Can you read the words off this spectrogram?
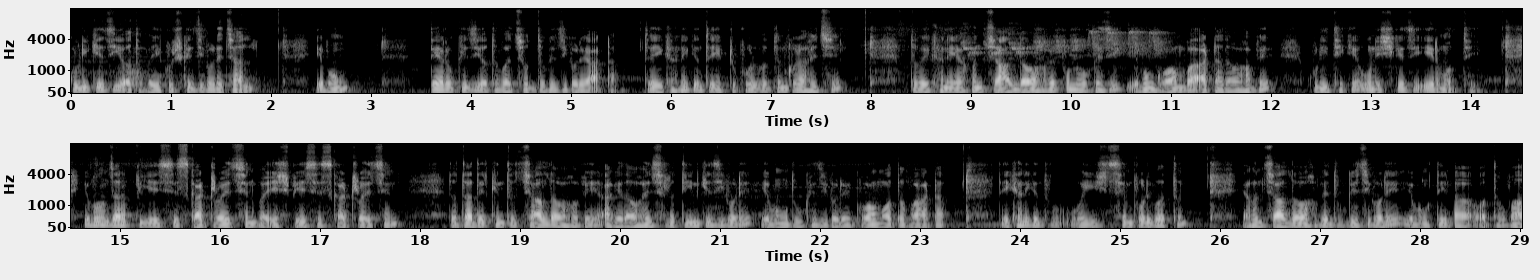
কুড়ি কেজি অথবা একুশ কেজি করে চাল এবং তেরো কেজি অথবা চোদ্দ কেজি করে আটা। তো এখানে কিন্তু একটু পরিবর্তন করা হয়েছে। তো এখানে এখন চাল দেওয়া হবে পনেরো কেজি এবং গম বা আটা দেওয়া হবে কুড়ি থেকে উনিশ কেজি এর মধ্যেই। এবং যারা পিএসএস কার্ড রয়েছেন বা এসপিএসএস কার্ড রয়েছেন, তো তাদের কিন্তু চাল দেওয়া হবে। আগে দেওয়া হয়েছিল তিন কেজি করে এবং দু কেজি করে গম অথবা আটা। তো এখানে কিন্তু ওই সেম পরিবর্তন। এখন চাল দেওয়া হবে দু কেজি করে এবং তিন অথবা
